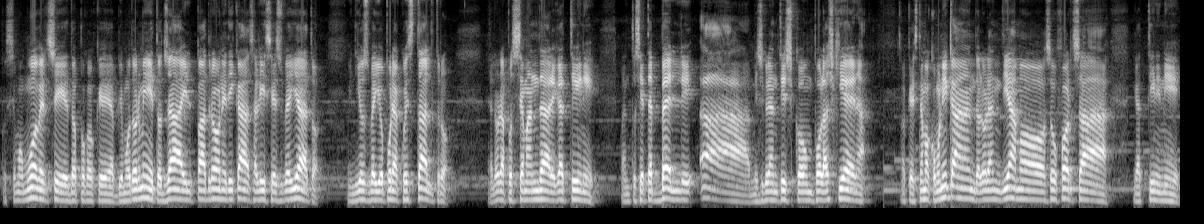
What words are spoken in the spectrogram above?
possiamo muoverci dopo che abbiamo dormito. Già il padrone di casa lì si è svegliato, quindi io sveglio pure a quest'altro. E allora possiamo andare, gattini. Quanto siete belli. Ah, mi sgrantisco un po' la schiena. Ok, stiamo comunicando. Allora andiamo, su forza, gattini.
